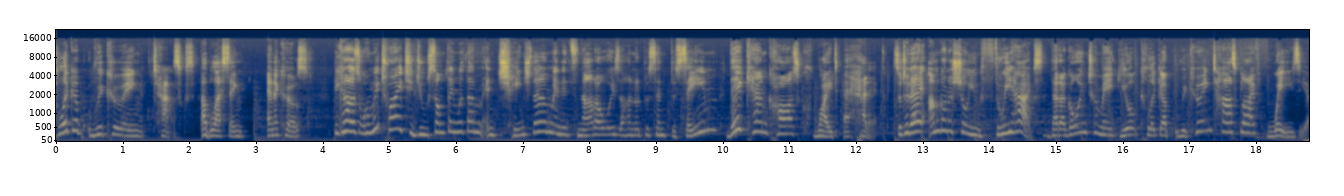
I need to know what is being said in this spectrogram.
ClickUp recurring tasks, a blessing and a curse. Because when we try to do something with them and change them and it's not always 100% the same, they can cause quite a headache. So today I'm going to show you three hacks that are going to make your ClickUp recurring task life way easier.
